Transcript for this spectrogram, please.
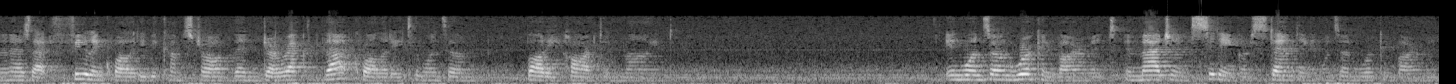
And as that feeling quality becomes strong, then direct that quality to one's own body, heart, and mind. In one's own work environment, imagine sitting or standing in one's own work environment.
